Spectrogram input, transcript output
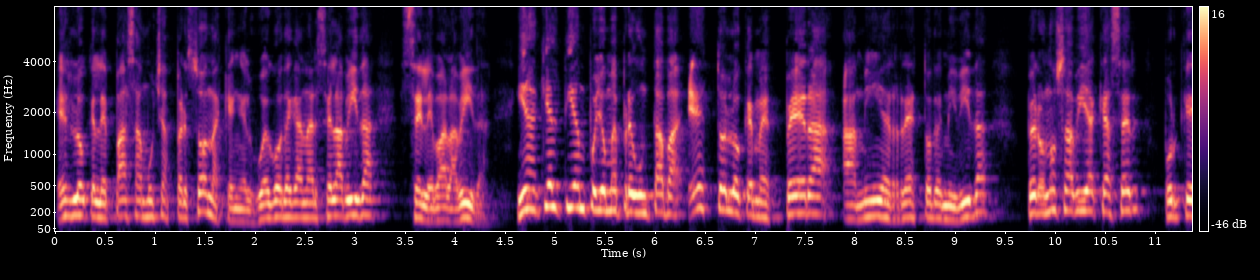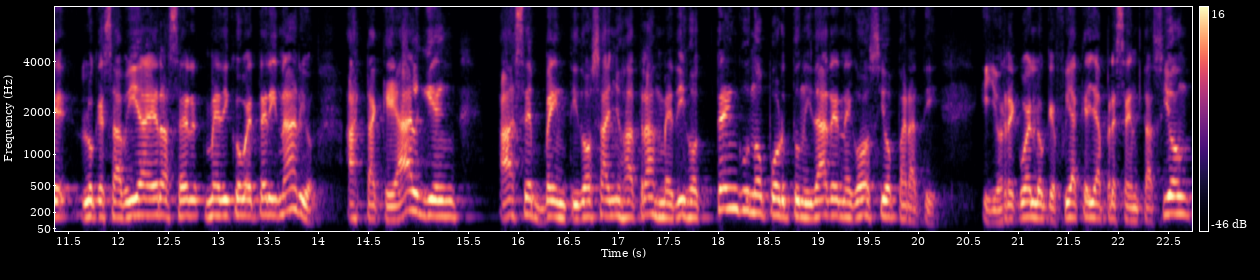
es lo que le pasa a muchas personas que en el juego de ganarse la vida se le va la vida. Y en aquel tiempo yo me preguntaba, ¿esto es lo que me espera a mí el resto de mi vida? Pero no sabía qué hacer porque lo que sabía era ser médico veterinario. Hasta que alguien hace 22 años atrás me dijo, tengo una oportunidad de negocio para ti. Y yo recuerdo que fui a aquella presentación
